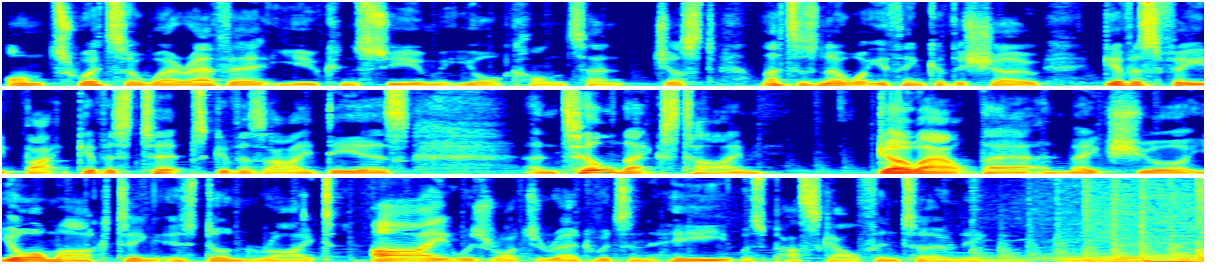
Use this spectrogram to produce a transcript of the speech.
on Twitter, wherever you consume your content. Just let us know what you think of the show. Give us feedback, give us tips, give us ideas. Until next time, go out there and make sure your marketing is done right. I was Roger Edwards and he was Pascal Fintoni.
